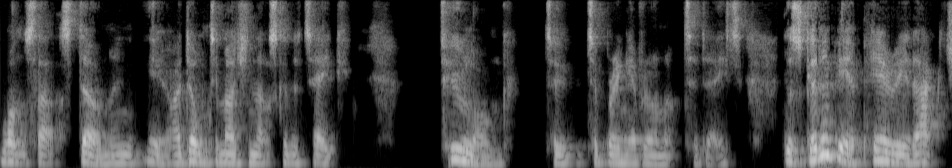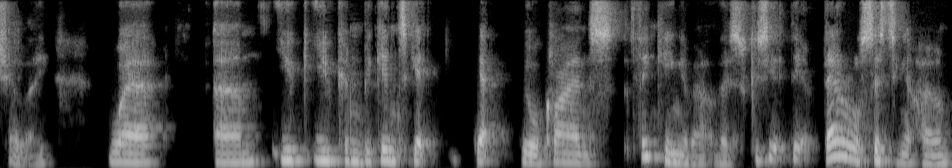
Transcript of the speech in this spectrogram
once that's done, and you know, I don't imagine that's going to take too long to to bring everyone up to date. There's going to be a period actually where um, you you can begin to get get your clients thinking about this because they're all sitting at home,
